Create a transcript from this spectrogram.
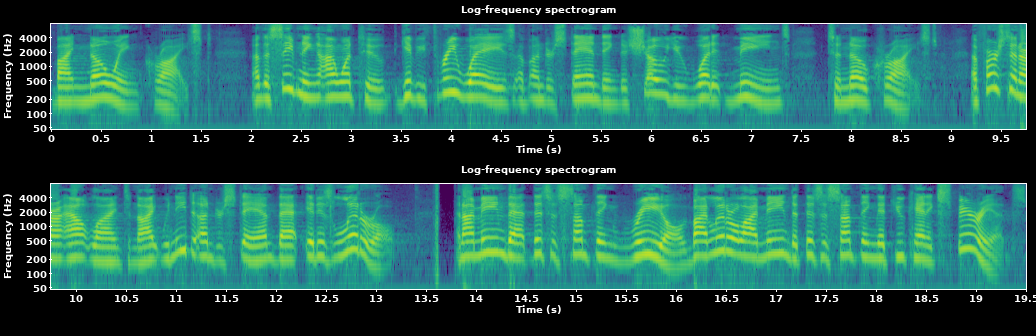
by knowing Christ. Now, this evening, I want to give you three ways of understanding to show you what it means to know Christ. Uh, first, in our outline tonight, we need to understand that it is literal. And I mean that this is something real. By literal, I mean that this is something that you can experience.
